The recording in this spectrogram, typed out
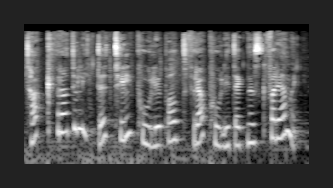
Takk for at du lyttet til PolyPod fra Polyteknisk forening.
